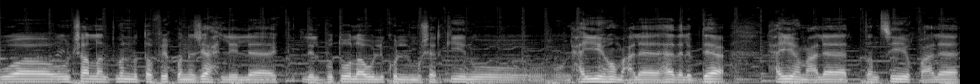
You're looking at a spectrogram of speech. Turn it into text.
وإن شاء الله نتمنى التوفيق والنجاح لل- للبطولة ولكل المشاركين. ونحييهم على هذا الإبداع نحييهم على التنسيق وعلى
